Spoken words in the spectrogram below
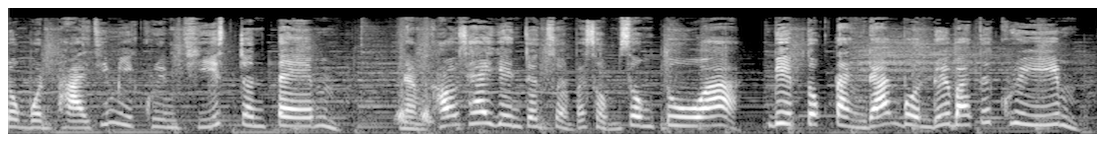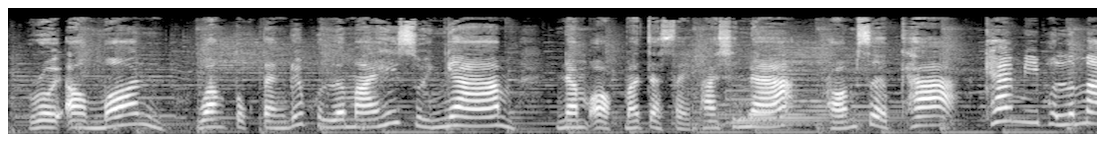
ลงบนพายที่มีครีมชีสจนเต็มนำเข้าแช่เย็นจนส่วนผสมทรงตัว บีบตกแต่งด้านบนด้วยบัตเตอร์ครีม โรยอัลมอนด์วางตกแต่งด้วยผลไม้ให้สวยงามนำออกมาจัดใส่ภาชนะ พร้อมเสิร์ฟค่ะ แค่มีผลไม้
